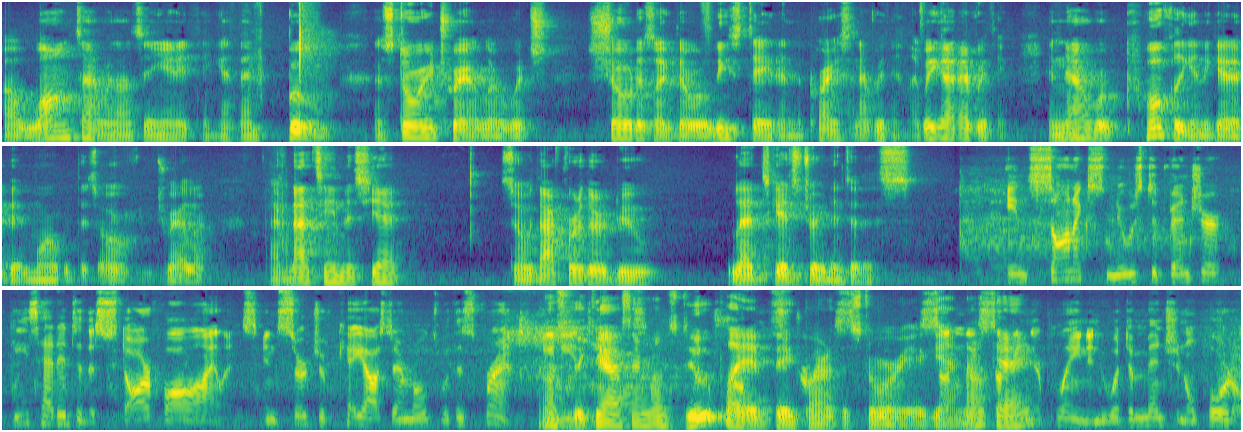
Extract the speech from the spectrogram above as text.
a long time without seeing anything, and then boom, a story trailer which showed us like the release date and the price and everything. Like we got everything, and now we're hopefully gonna get a bit more with this overview trailer. I have not seen this yet, so without further ado, let's get straight into this. In Sonic's newest adventure, he's headed to the Starfall Islands in search of Chaos Emeralds with his friend. Oh, so the Chaos Emeralds do play a big part of the story again. Suddenly Okay. their plane into a dimensional portal.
